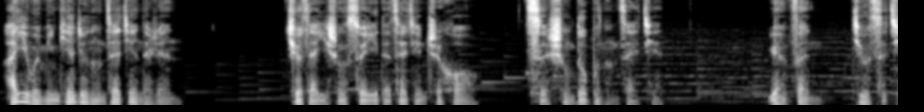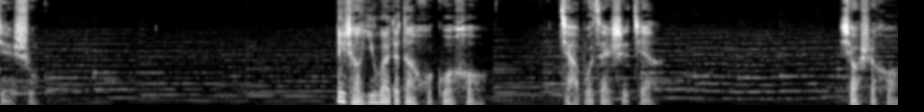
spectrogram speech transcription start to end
还以为明天就能再见的人，却在一声随意的再见之后，此生都不能再见，缘分就此结束。那场意外的大火过后，家不再是家。小时候，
